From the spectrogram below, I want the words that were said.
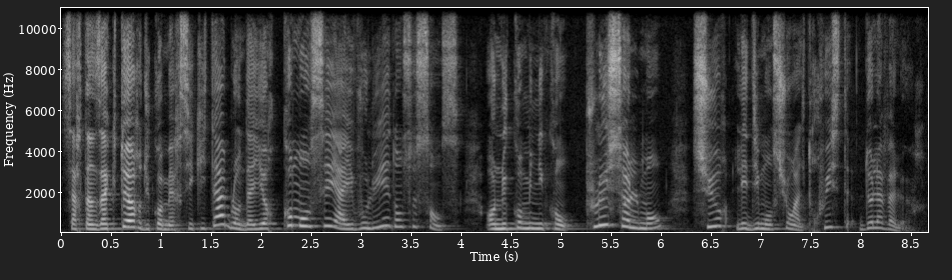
Certains acteurs du commerce équitable ont d'ailleurs commencé à évoluer dans ce sens, en ne communiquant plus seulement sur les dimensions altruistes de la valeur.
